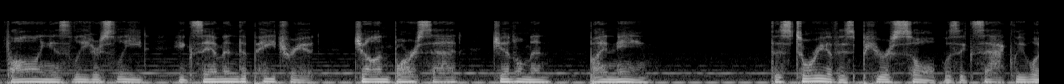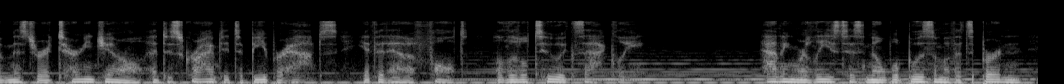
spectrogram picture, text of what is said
following his leader's lead, examined the patriot, John Barsad, gentleman, by name. The story of his pure soul was exactly what Mr. Attorney General had described it to be, perhaps, if it had a fault, a little too exactly. Having released his noble bosom of its burden,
